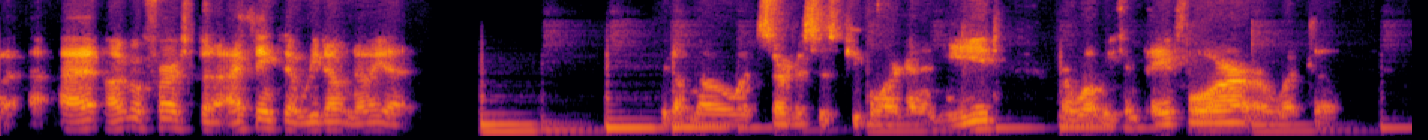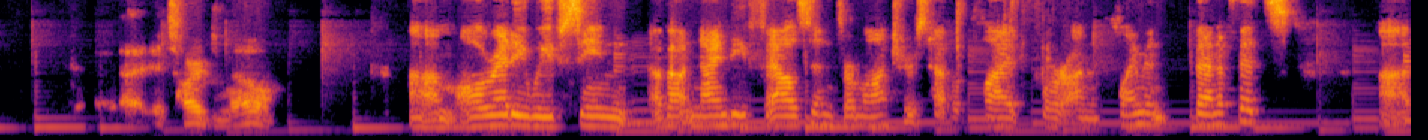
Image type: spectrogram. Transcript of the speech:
Uh, I, I'll go first, but I think that we don't know yet. We don't know what services people are going to need or what we can pay for or what the. Uh, it's hard to know. Um, already, we've seen about 90,000 Vermonters have applied for unemployment benefits. Uh,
